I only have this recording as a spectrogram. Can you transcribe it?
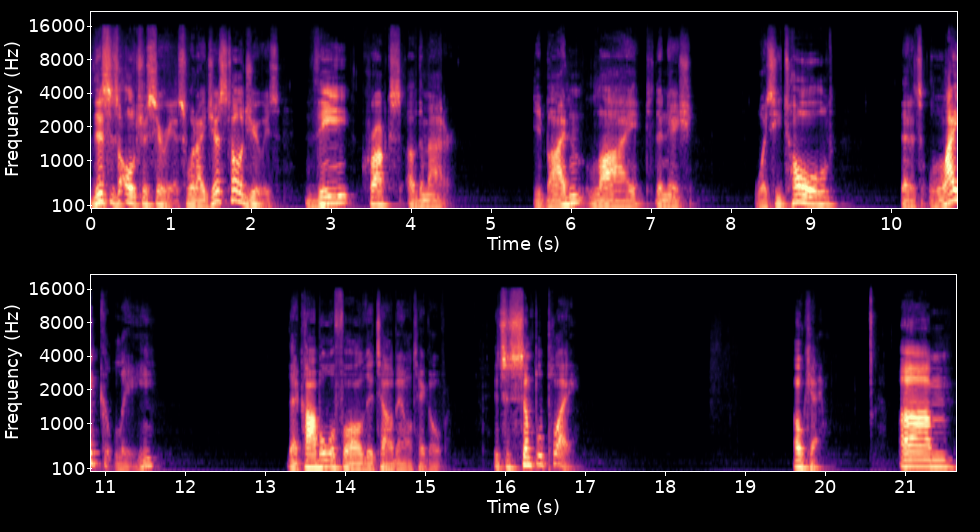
This is ultra serious. What I just told you is the crux of the matter. Did Biden lie to the nation? Was he told that it's likely that Kabul will fall, the Taliban will take over? It's a simple play. Okay. Um,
